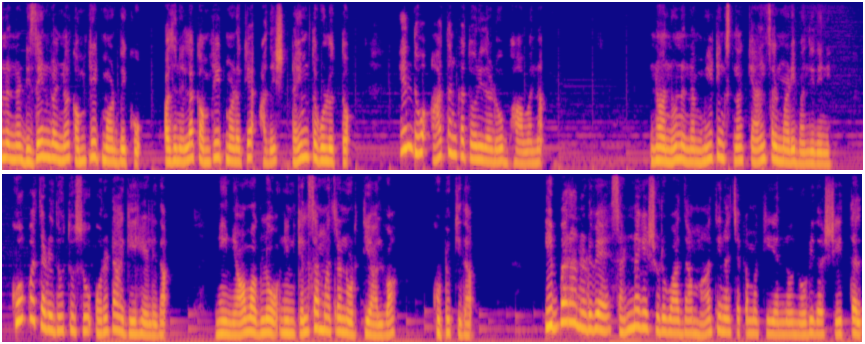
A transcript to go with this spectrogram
ನನ್ನ ಡಿಸೈನ್ಗಳನ್ನ ಕಂಪ್ಲೀಟ್ ಮಾಡಬೇಕು. ಅದನ್ನೆಲ್ಲ ಕಂಪ್ಲೀಟ್ ಮಾಡೋಕ್ಕೆ ಅದೆಷ್ಟು ಟೈಮ್ ತಗೊಳ್ಳುತ್ತೋ ಎಂದು ಆತಂಕ ತೋರಿದಳು ಭಾವನ. ನಾನು ನನ್ನ ಮೀಟಿಂಗ್ಸ್ನ ಕ್ಯಾನ್ಸಲ್ ಮಾಡಿ ಬಂದಿದ್ದೀನಿ. ಕೋಪ ತಡೆದು ತುಸು ಒರಟಾಗಿ ಹೇಳಿದ. ನೀನು ಯಾವಾಗಲೂ ನಿನ್ನ ಕೆಲಸ ಮಾತ್ರ ನೋಡ್ತೀಯ ಅಲ್ವಾ? ಕುಟುಕಿದ. ಇಬ್ಬರ ನಡುವೆ ಸಣ್ಣಗೆ ಶುರುವಾದ ಮಾತಿನ ಚಕಮಕಿಯನ್ನು ನೋಡಿದ ಶೀತಲ್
